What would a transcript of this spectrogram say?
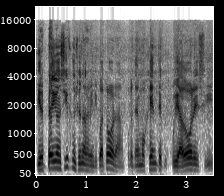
y el predio en sí funciona a las 24 horas, porque tenemos gente, cuidadores y...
